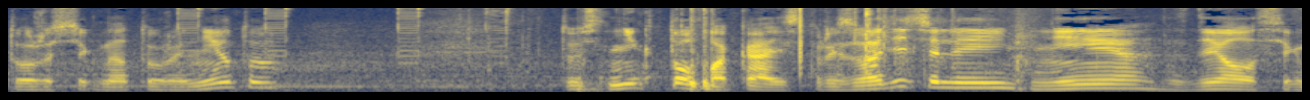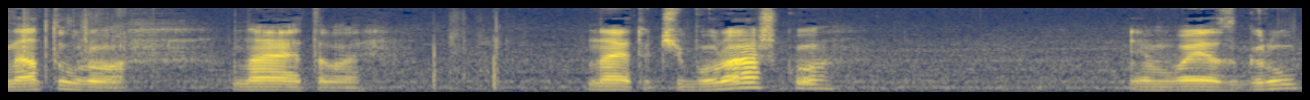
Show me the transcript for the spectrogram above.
Тоже сигнатуры нету. То есть никто пока из производителей не сделал сигнатуру на этого, на эту чебурашку. МВС Групп.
